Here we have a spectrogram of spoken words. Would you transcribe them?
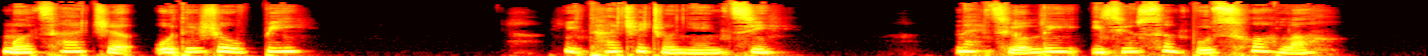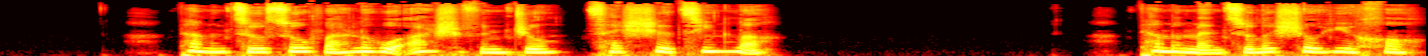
摩擦着我的肉壁。以他这种年纪，耐久力已经算不错了。他们足足玩了我二十分钟才射精了。他们满足了兽欲后，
